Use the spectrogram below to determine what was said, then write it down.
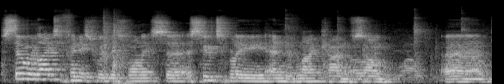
So we'd like to finish with this one. It's a, a suitably end of night kind of song. Um,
